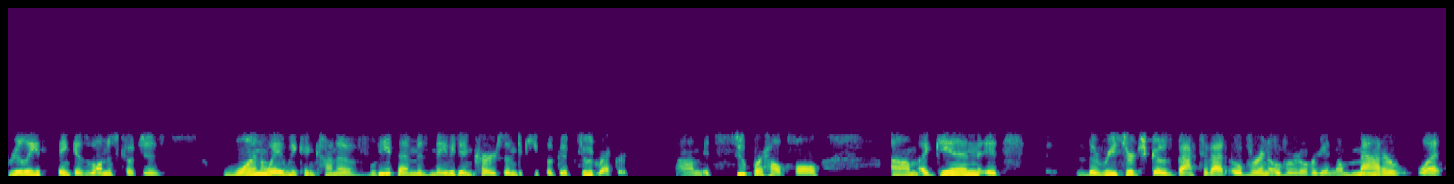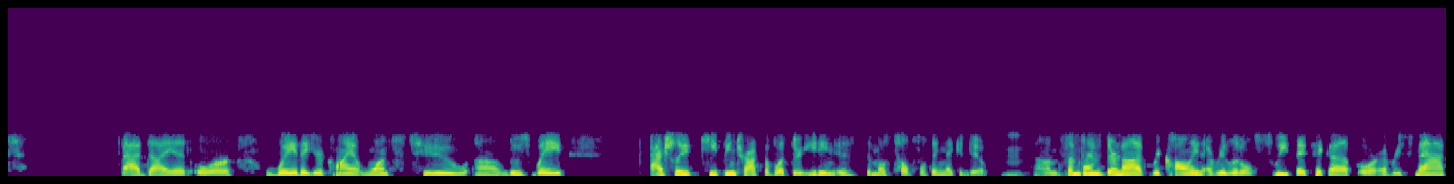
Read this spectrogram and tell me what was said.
really think as wellness coaches, one way we can kind of lead them is maybe to encourage them to keep a good food record. Um, it's super helpful. Um, again, it's the research goes back to that over and over and over again. No matter what bad diet or way that your client wants to uh, lose weight, actually keeping track of what they're eating is the most helpful thing they can do. Mm. Um, sometimes they're not recalling every little sweet they pick up or every snack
